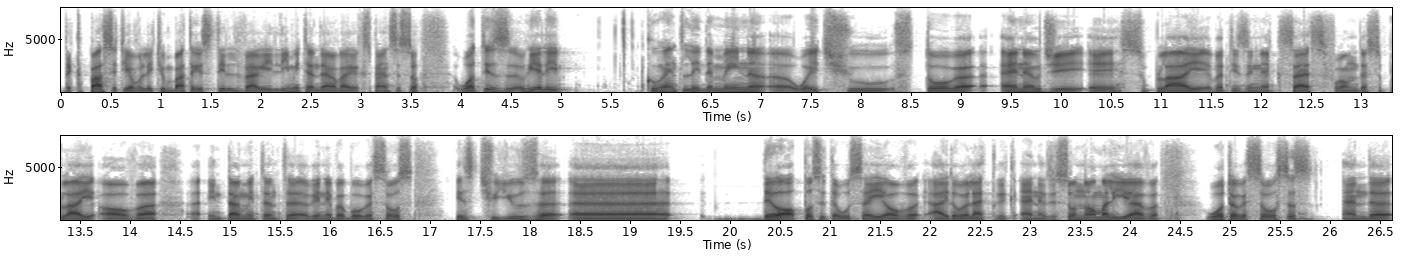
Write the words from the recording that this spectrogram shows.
the capacity of lithium battery is still very limited and they are very expensive. So what is really currently the main uh, way to store uh, energy uh, supply that is in excess from the supply of intermittent renewable resource is to use uh, the opposite, I would say, of hydroelectric energy. So normally you have water resources and uh,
